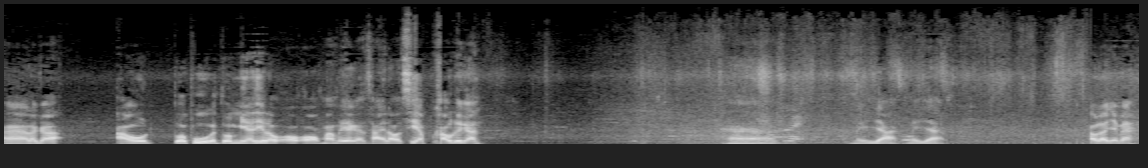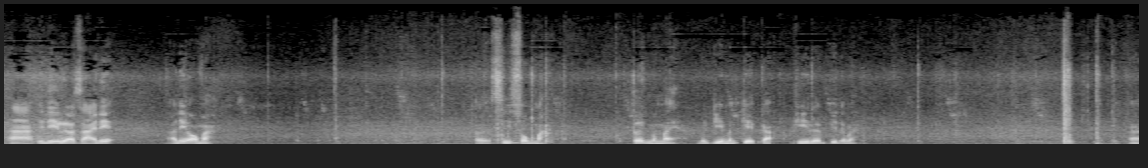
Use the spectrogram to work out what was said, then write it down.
อ่า แล้วก็เอาตัวผู้กับตัวเมียที่เราเอาออกมาไม่ใช่กับสายเราเสียบเข้าด้วยกัน อ่าไม่ยากไม่ยาก เอาแล้วใช่ไหมอ่า ทีนี้เหลือสายนี้ อันนี้ออกมา เออสีส้มมา เปิดมาใหม่ เมื่อกี้มันเกะกะ พี่เลยปิดเอาไปอ่า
